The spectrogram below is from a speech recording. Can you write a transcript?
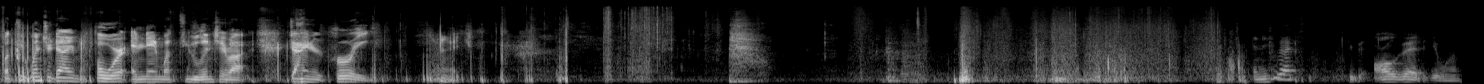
What's the Winter Diner 4 and then what's the Winter Diner 3? and you guys keep it all good if you want.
